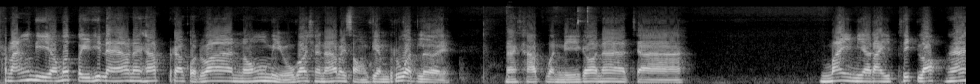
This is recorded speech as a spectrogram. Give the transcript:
ครั้งเดียวเมื่อปีที่แล้วนะครับ ปรากฏว่าน้องหมิวก็ชนะไป 2 เกมรวดเลยนะครับ วันนี้ก็น่าจะ ไม่มีอะไรพลิกล็อกนะ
